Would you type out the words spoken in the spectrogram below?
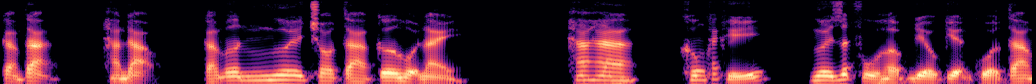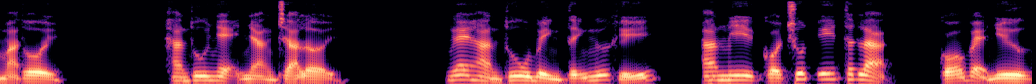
cảm tạ, hàn đạo, cảm ơn ngươi cho ta cơ hội này. Ha ha, không khách khí ngươi rất phù hợp điều kiện của ta mà thôi. Hàn thu nhẹ nhàng trả lời. Nghe hàn thu bình tĩnh ngữ khí, an Nhi có chút ít thất lạc, có vẻ như,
